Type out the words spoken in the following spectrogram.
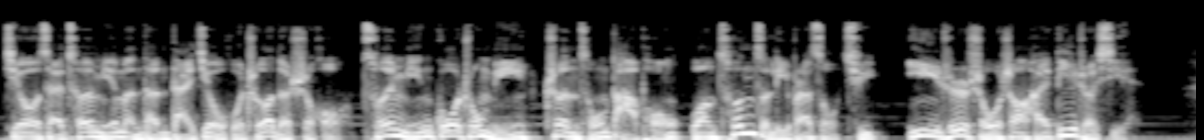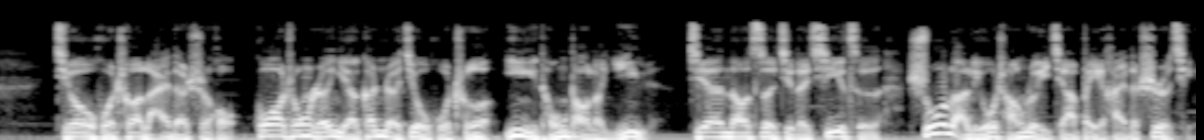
就在村民们等待救护车的时候，村民郭忠明正从大棚往村子里边走去。一只手上还滴着血，救护车来的时候，郭忠仁也跟着救护车一同到了医院，见到自己的妻子，说了刘长瑞家被害的事情。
